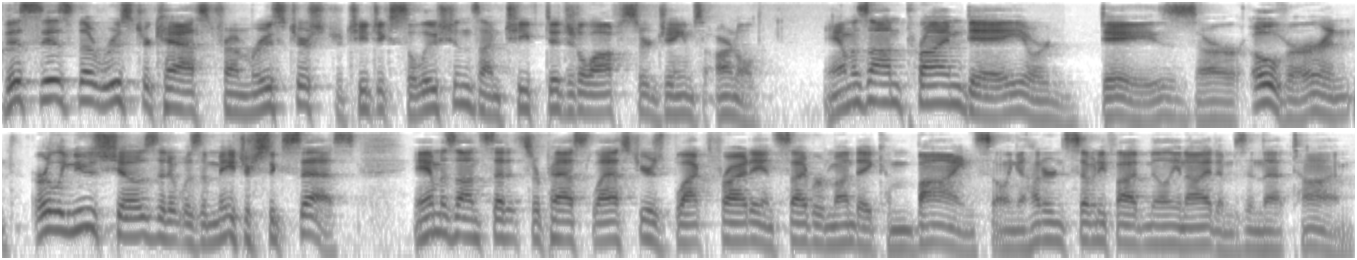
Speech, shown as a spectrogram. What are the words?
This is the Roostercast from Rooster Strategic Solutions. I'm Chief Digital Officer James Arnold. Amazon Prime Day or days are over, and early news shows that it was a major success. Amazon said it surpassed last year's Black Friday and Cyber Monday combined, selling 175 million items in that time.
